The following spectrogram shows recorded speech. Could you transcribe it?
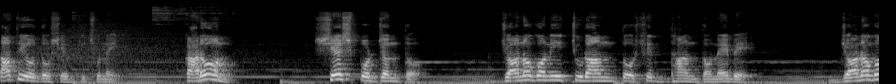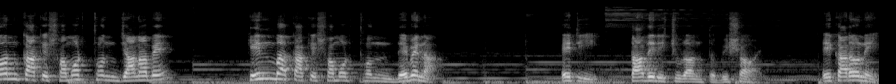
তাতেও দোষের কিছু নেই। কারণ শেষ পর্যন্ত জনগণই চূড়ান্ত সিদ্ধান্ত নেবে। জনগণ কাকে সমর্থন জানাবে কিংবা কাকে সমর্থন দেবে না, এটি তাদেরই চূড়ান্ত বিষয়। এ কারণেই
